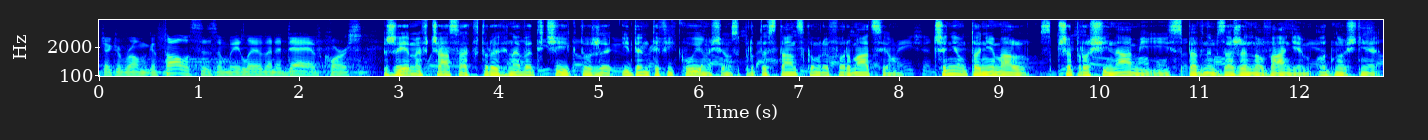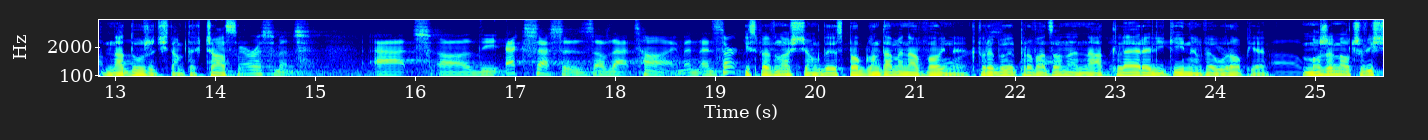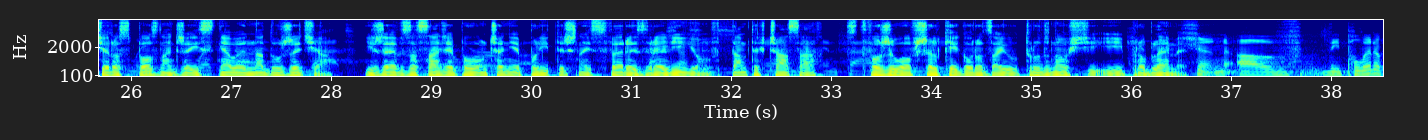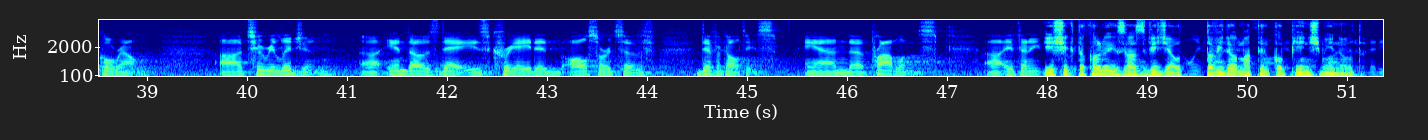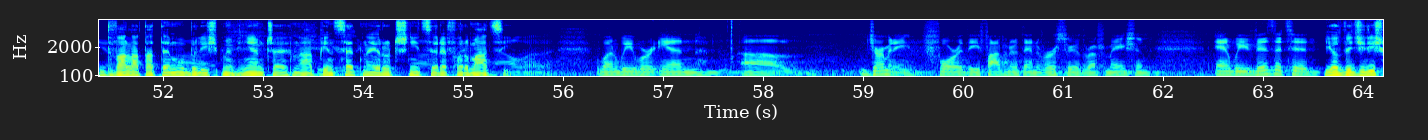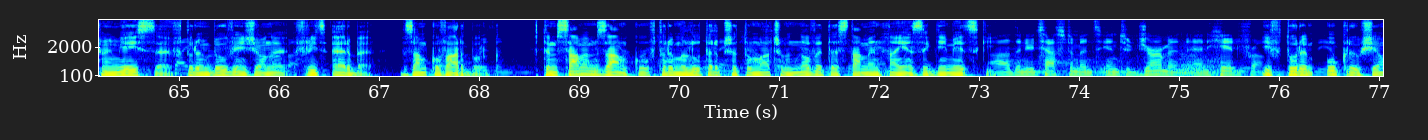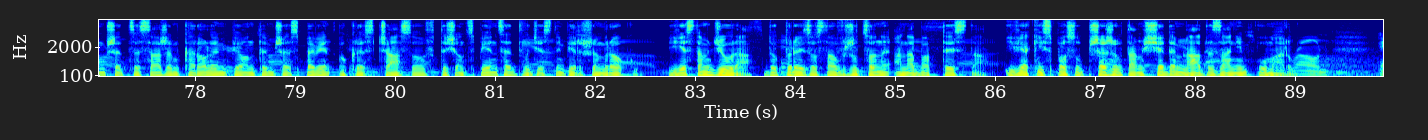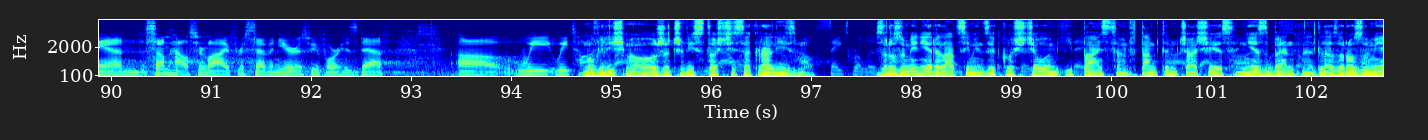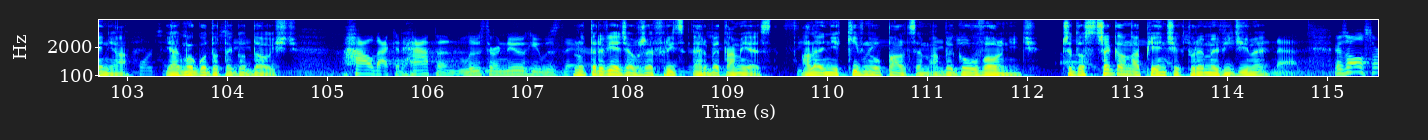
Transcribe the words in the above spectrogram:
Żyjemy w czasach, w których nawet ci, którzy identyfikują się z protestancką reformacją, czynią to niemal z przeprosinami i z pewnym zażenowaniem odnośnie nadużyć tamtych czasów. I z pewnością, gdy spoglądamy na wojny, które były prowadzone na tle religijnym w Europie, możemy oczywiście rozpoznać, że istniały nadużycia i że w zasadzie połączenie politycznej sfery z religią w tamtych czasach stworzyło wszelkiego rodzaju trudności i problemy. in those days created all sorts of difficulties. Uh, uh, Jeśli ktokolwiek z Was widział, to wideo ma tylko 5 minut. Dwa lata temu byliśmy w Niemczech na 500. rocznicy reformacji. Uh, I odwiedziliśmy miejsce, w którym był więziony Fritz Erbe w zamku Wartburg tym samym zamku, w którym Luther przetłumaczył Nowy Testament na język niemiecki i w którym ukrył się przed cesarzem Karolem V przez pewien okres czasu w 1521 roku. Jest tam dziura, do której został wrzucony Anabaptysta i w jaki sposób przeżył tam 7 lat zanim umarł. Mówiliśmy o rzeczywistości sakralizmu. Zrozumienie relacji między Kościołem i państwem w tamtym czasie jest niezbędne dla zrozumienia, jak mogło do tego dojść. Luther wiedział, że Fritz Erbe tam jest, ale nie kiwnął palcem, aby go uwolnić. Czy dostrzegał napięcie, które my widzimy?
